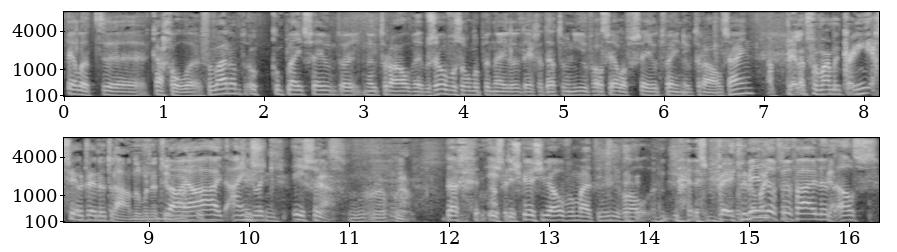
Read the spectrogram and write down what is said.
pelletkachel verwarmd. Ook compleet CO2-neutraal. We hebben zoveel zonnepanelen liggen dat we in ieder geval zelf CO2-neutraal zijn. Maar pelletverwarming kan je niet echt CO2-neutraal noemen natuurlijk. Nou ja, uiteindelijk is, het... Ja, ja. Daar is discussie over, maar het in ieder geval minder vervuilend als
